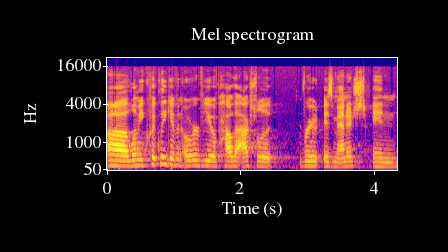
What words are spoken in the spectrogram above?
uh, let me quickly give an overview of how the actual root is managed in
